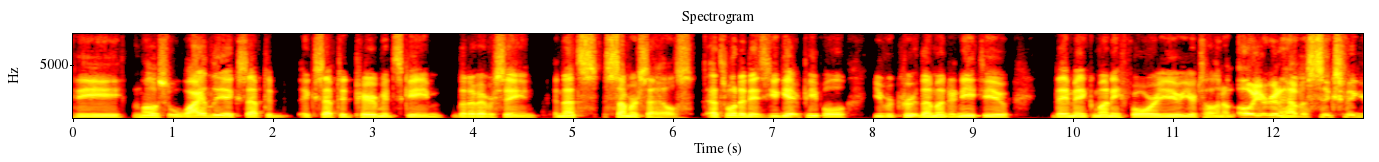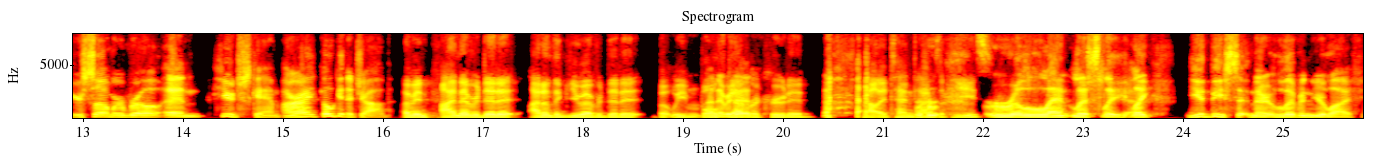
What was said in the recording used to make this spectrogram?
the most widely accepted accepted pyramid scheme that I've ever seen, and that's summer sales. That's what it is. You get people, you recruit them underneath you. They make money for you. You're telling them, "Oh, you're gonna have a six figure summer, bro," and huge scam. All right, go get a job. I mean, I never did it. I don't think you ever did it, but we both got did. recruited probably 10 times a piece. relentlessly. Yeah. Like you'd be sitting there living your life.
